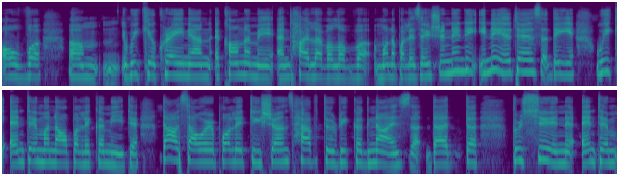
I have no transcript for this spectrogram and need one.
of um, weak Ukrainian economy and high level of uh, monopolization in, in it is the weak anti-monopoly committee. Thus, our politicians have to recognize that uh, pursuing anti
